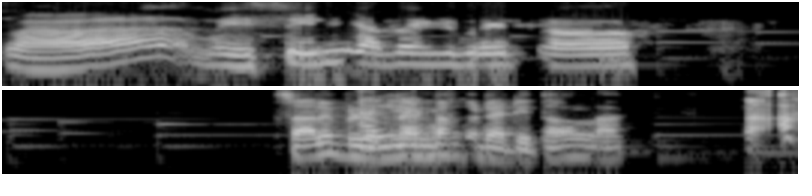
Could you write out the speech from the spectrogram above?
Wah, misi kata yang gitu itu. Soalnya belum Ayo. nembak udah ditolak. Uh.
